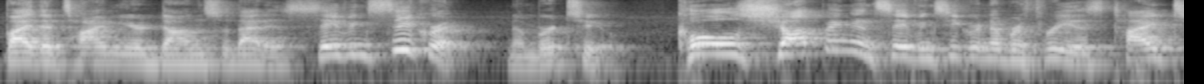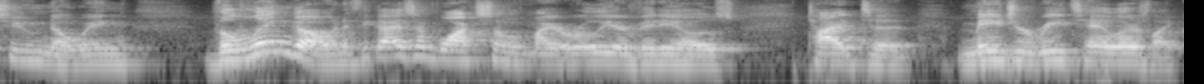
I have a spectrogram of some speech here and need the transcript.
by the time you're done. So that is saving secret number two. Kohl's shopping and saving secret number three is tied to knowing the lingo. And if you guys have watched some of my earlier videos tied to major retailers like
